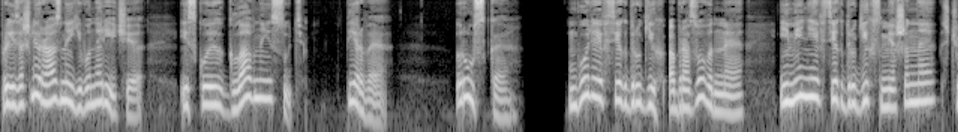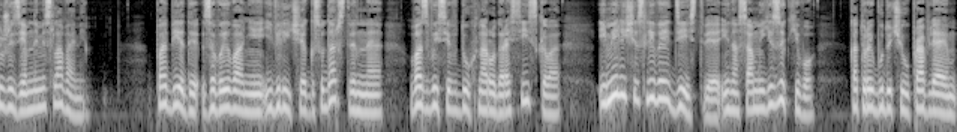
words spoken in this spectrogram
произошли разные его наречия — из коих главная суть. Первое. Русская. Более всех других образованная и менее всех других смешанная с чужеземными словами. Победы, завоевания и величие государственное, возвысив дух народа российского, имели счастливое действие и на самый язык его, который, будучи управляем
